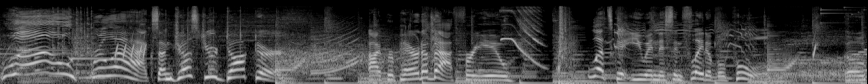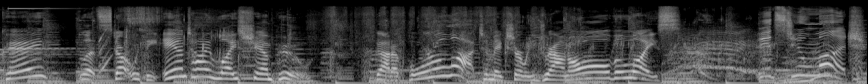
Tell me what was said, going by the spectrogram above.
Whoa! Relax, I'm just your doctor. I prepared a bath for you. Let's get you in this inflatable pool. Okay, let's start with the anti-lice shampoo. Gotta pour a lot to make sure we drown all the lice. It's too much!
